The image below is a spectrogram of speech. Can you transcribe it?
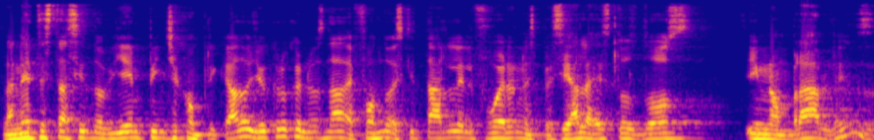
la neta está siendo bien pinche complicado. Yo creo que no es nada de fondo, es quitarle el fuero en especial a estos dos innombrables.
